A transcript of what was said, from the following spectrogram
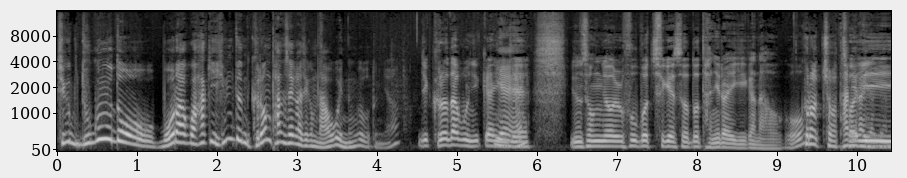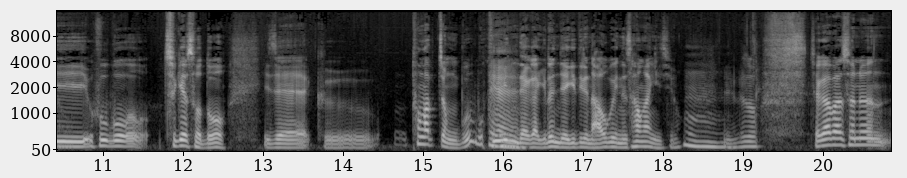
지금 누구도 뭐라고 하기 힘든 그런 판세가 지금 나오고 있는 거거든요. 이제 그러다 보니까 예. 이제 윤석열 후보 측에서도 단일화 얘기가 나오고 그렇죠. 단일화 저희 후보 측에서도 이제 그 통합정부, 뭐 국민내가 예. 이런 얘기들이 나오고 있는 상황이죠. 음. 예, 그래서 제가 봐서는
